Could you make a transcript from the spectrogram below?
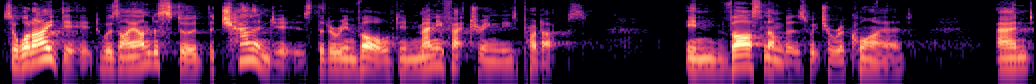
So, what I did was I understood the challenges that are involved in manufacturing these products in vast numbers which are required, and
